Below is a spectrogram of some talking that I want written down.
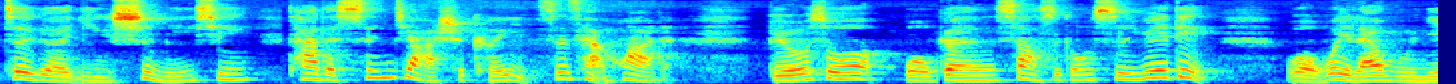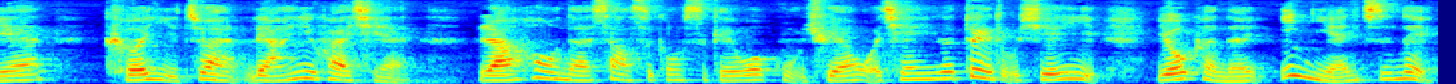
这个影视明星他的身价是可以资产化的，比如说我跟上市公司约定，我未来五年可以赚两亿块钱，然后呢，上市公司给我股权，我签一个对赌协议，有可能一年之内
